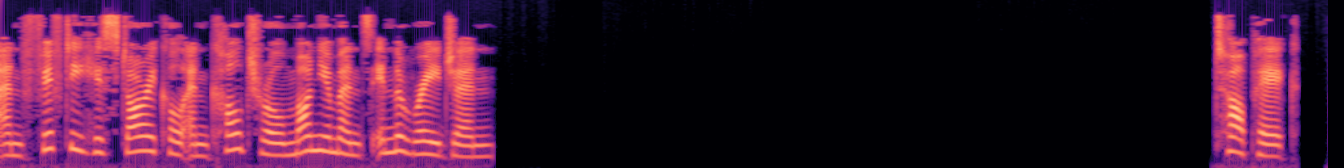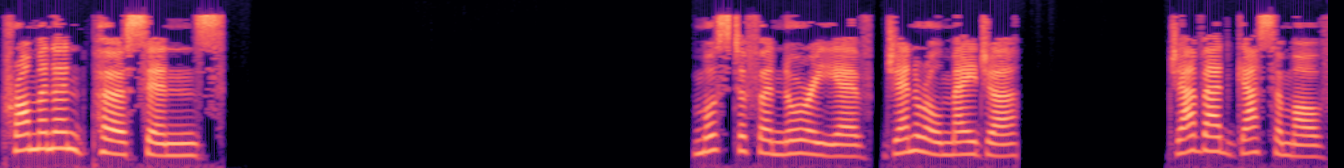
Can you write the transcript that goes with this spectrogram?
and 50 historical and cultural monuments in the region. Topic: Prominent persons. Mustafa Nuriyev, General Major Javad Gasimov,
